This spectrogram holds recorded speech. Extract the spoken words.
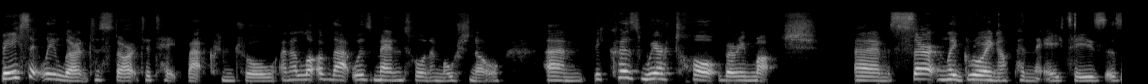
basically learned to start to take back control, and a lot of that was mental and emotional um, because we're taught very much um, certainly growing up in the 80s as,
